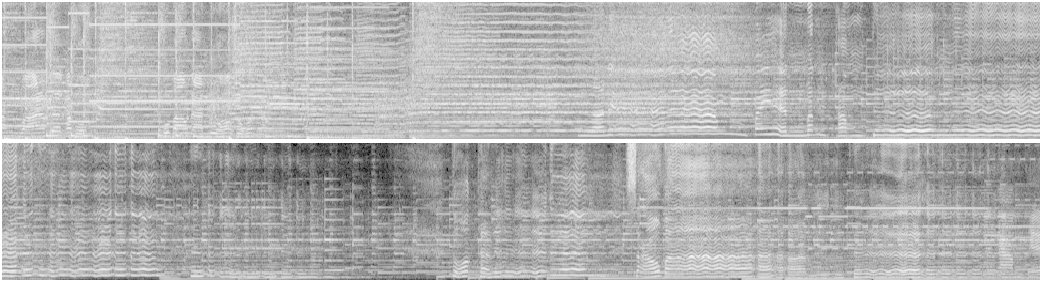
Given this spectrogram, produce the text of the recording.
ฟังขวาน้ำเด้อครับผมผู้เบาหนาดูเฮาสุคนครับละแนมไปเห็นมันทำเตือนตกทะลึงสาวบ้านเธองามแท้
